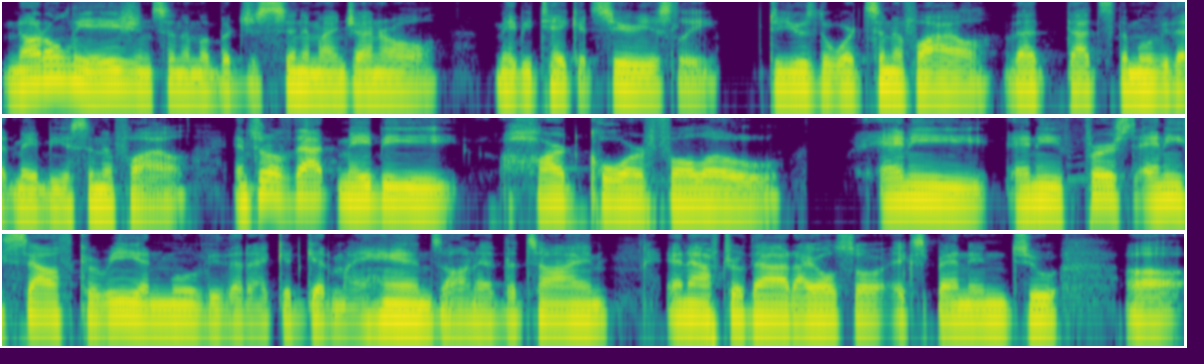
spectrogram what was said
not only Asian cinema, but just cinema in general, maybe take it seriously. To use the word cinephile, that that's the movie that made me a cinephile. And sort of that maybe hardcore follow any any first any South Korean movie that I could get my hands on at the time, and after that, I also expand into uh,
